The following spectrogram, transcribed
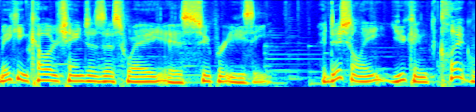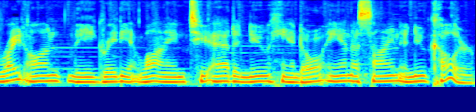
Making color changes this way is super easy. Additionally, you can click right on the gradient line to add a new handle and assign a new color.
